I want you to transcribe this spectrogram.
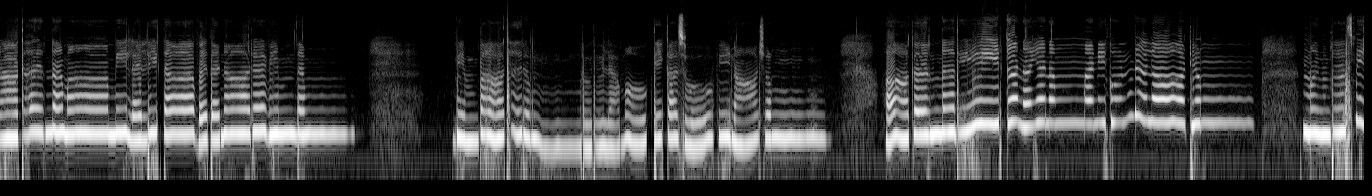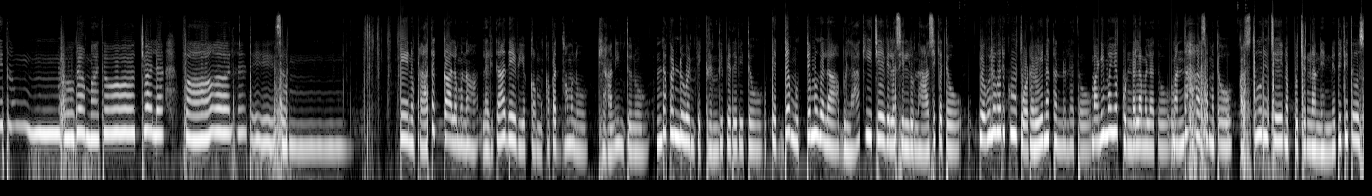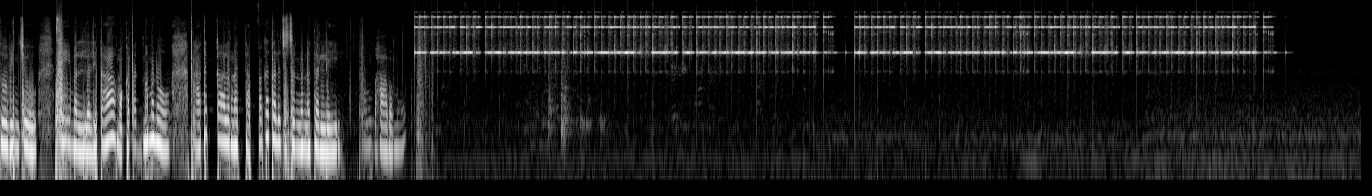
प्राधर्नमामि ललितावदनारविन्दं बिम्बाधरं मृदुलमौक्तिकसोविनाशम् आकर्णदीर्घनयनं मणिकुण्डलाट्यं मन्दस्मितम् మృగమతోజ్వల ఫాలదేశం నేను ప్రాతకాలమున లలితాదేవి యొక్క ముఖపద్మమును ధ్యానింతును. ఉండపండు వంటి క్రింది పెదవితో పెద్ద ముత్యము గల బులాకీచే విలసిల్లు నాసికతో చెవుల వరకు పొడవైన కన్నులతో మణిమయ కుండలములతో మందహాసముతో కస్తూరిచే నొప్పుచున్న నిన్నుదిటితో శోభించు శ్రీమల్లలిత ముఖపద్మమును ప్రాతకాలమున తప్పక తలుచుచుండును తల్లి. అని భావము.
